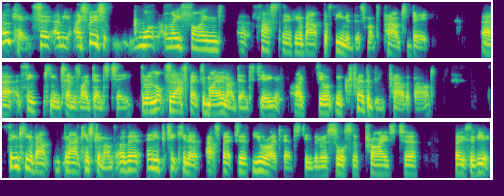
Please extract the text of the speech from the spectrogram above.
Okay, so I mean, I suppose what I find uh, fascinating about the theme of this month, Proud to Be, uh, thinking in terms of identity, there are lots of aspects of my own identity I feel incredibly proud about. Thinking about Black History Month, are there any particular aspects of your identity that are a source of pride to both of you?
